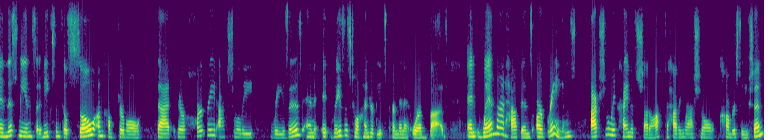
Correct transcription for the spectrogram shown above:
And this means that it makes them feel so uncomfortable that their heart rate actually raises and it raises to 100 beats per minute or above. And when that happens, our brains actually kind of shut off to having rational conversation.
